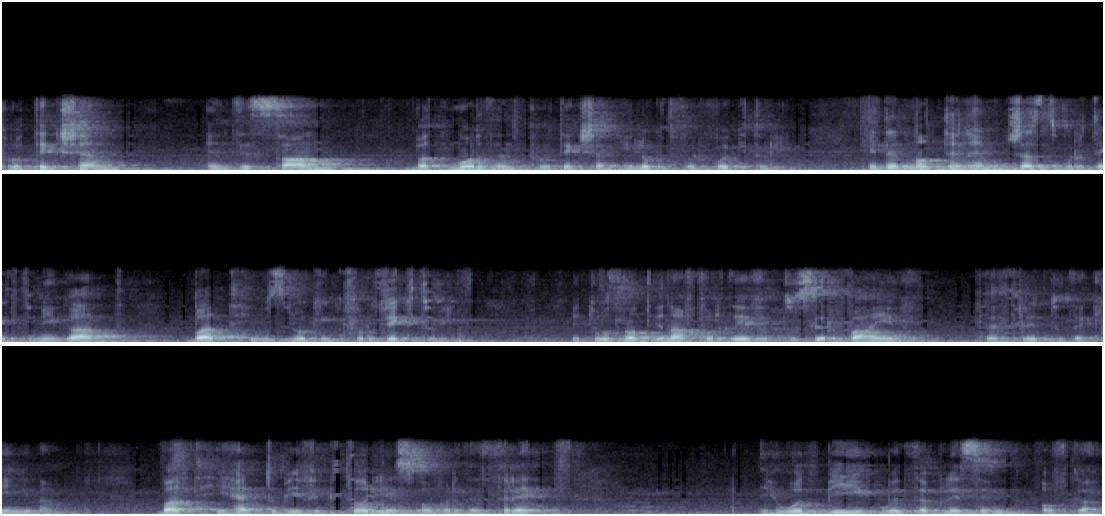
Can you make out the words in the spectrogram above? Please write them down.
protection in this psalm, but more than protection, he looked for victory. He did not tell him, just protect me, God, but he was looking for victory. It was not enough for David to survive the threat to the kingdom, but he had to be victorious over the threat. He would be with the blessing of God.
